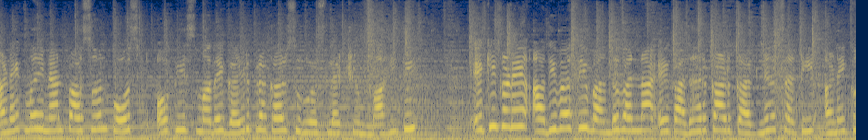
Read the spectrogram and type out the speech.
अनेक महिन्यांपासून पोस्ट ऑफिसमध्ये गैरप्रकार सुरू असल्याची माहिती एकीकडे आदिवासी बांधवांना एक आधार कार्ड काढण्यासाठी अनेक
